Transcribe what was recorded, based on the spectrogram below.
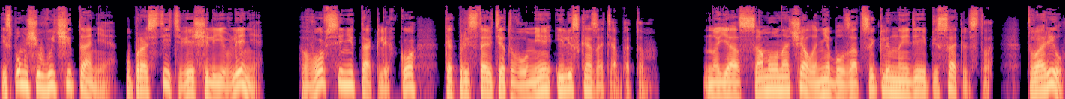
и с помощью вычитания упростить вещи или явления вовсе не так легко, как представить это в уме или сказать об этом. Но я с самого начала не был зациклен на идее писательства. Творил,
